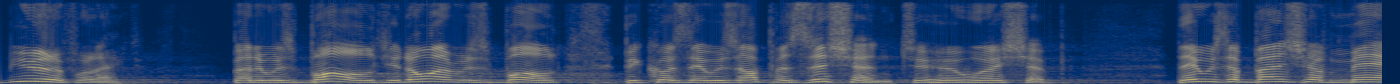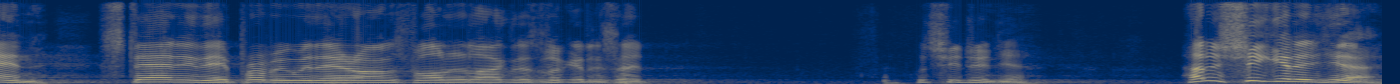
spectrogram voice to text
Beautiful act. But it was bold. You know why it was bold? Because there was opposition to her worship. There was a bunch of men standing there, probably with their arms folded like this, looking and said, What's she doing here? How did she get in here?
